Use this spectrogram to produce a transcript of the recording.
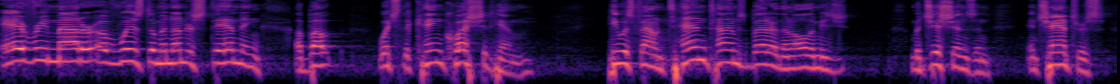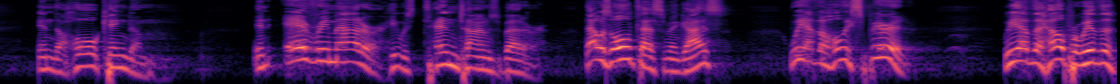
every matter of wisdom and understanding about which the king questioned him, he was found 10 times better than all the mag- magicians and enchanters in the whole kingdom. In every matter, he was 10 times better. That was Old Testament, guys. We have the Holy Spirit. We have the helper. We have the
